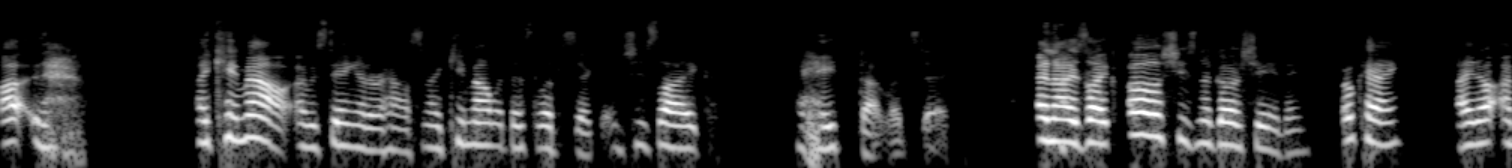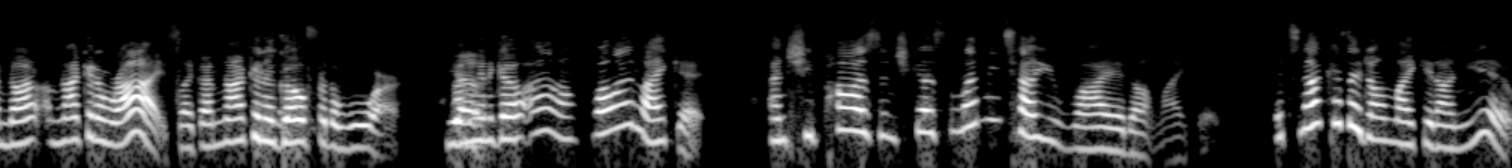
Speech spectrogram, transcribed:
I, I came out. I was staying at her house, and I came out with this lipstick, and she's like, "I hate that lipstick," and I was like, "Oh, she's negotiating. Okay, I know. I'm not. I'm not going to rise. Like, I'm not going to go for the war. I'm going to go. Oh, well, I like it." And she paused, and she goes, "Let me tell you why I don't like it." It's not because I don't like it on you.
